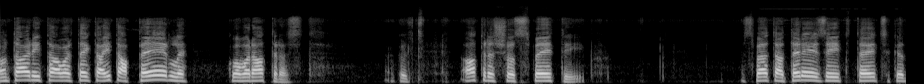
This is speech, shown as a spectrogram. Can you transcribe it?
Un tā arī tā var teikt, tā ir tā pērle, ko var atrast. Kad atrast šo svētību. Svētā Terēzīte teica, ka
